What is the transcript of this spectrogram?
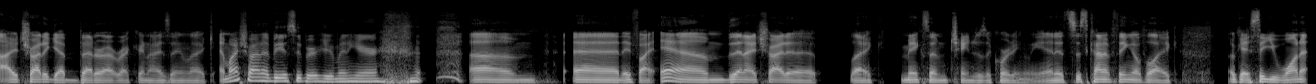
i try to get better at recognizing like am i trying to be a superhuman here? Um and if i am then i try to like make some changes accordingly and it's this kind of thing of like okay say you want to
